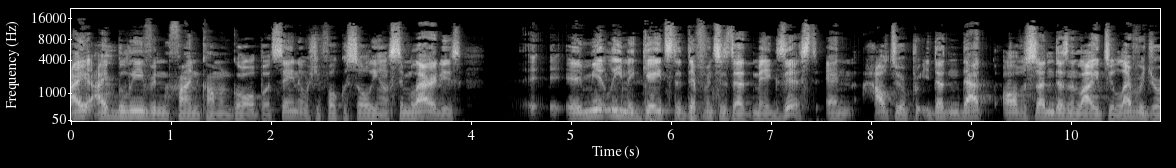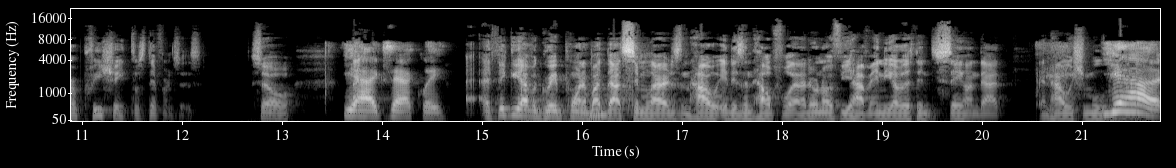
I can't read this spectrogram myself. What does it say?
I I believe in find common goal, but saying that we should focus solely on similarities it, it immediately negates the differences that may exist and how to it doesn't that all of a sudden doesn't allow you to leverage or appreciate those differences. So yeah, I, exactly. I think you have a great point about mm-hmm. that similarities and how it isn't helpful. And I don't know if you have any other thing to say on that and how we should move. Yeah,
